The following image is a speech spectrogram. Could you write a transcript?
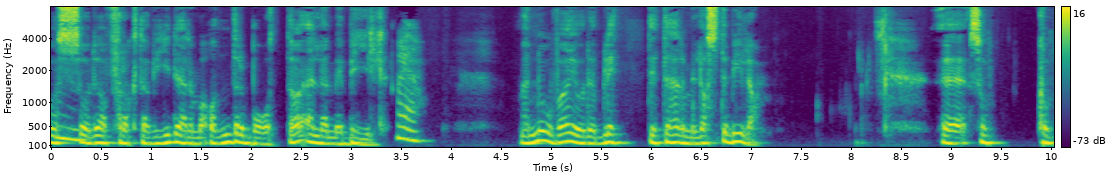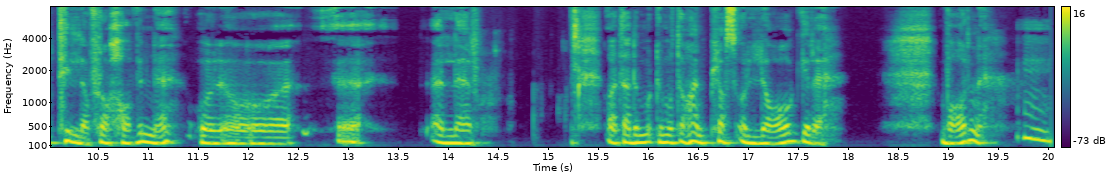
og så da frakta videre med andre båter eller med bil. Ja. Men nå var jo det blitt dette her med lastebiler, eh, som kom til og fra havner, og, og eh, Eller at du måtte ha en plass å lagre varene. Mm.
